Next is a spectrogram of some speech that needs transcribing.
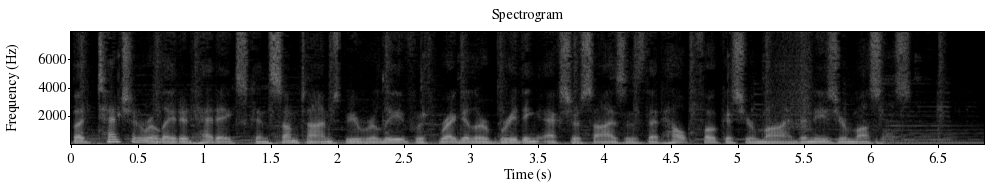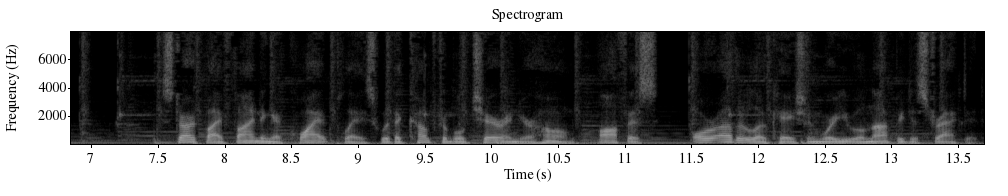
but tension related headaches can sometimes be relieved with regular breathing exercises that help focus your mind and ease your muscles. Start by finding a quiet place with a comfortable chair in your home, office, or other location where you will not be distracted.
